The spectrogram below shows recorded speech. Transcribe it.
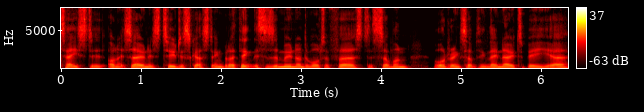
taste on its own is too disgusting. But I think this is a moon underwater first as someone ordering something they know to be uh,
